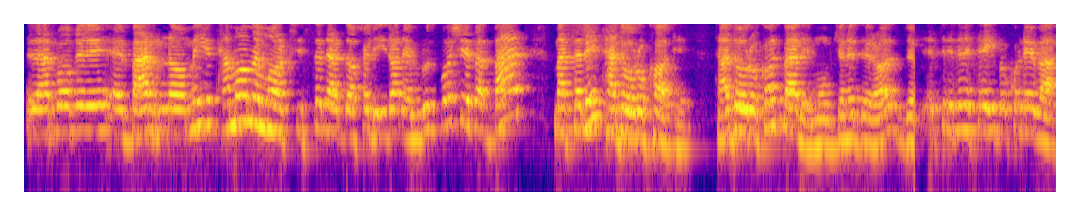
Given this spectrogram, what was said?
در واقع برنامه تمام مارکسیستا در داخل ایران امروز باشه و بعد مسئله تدارکاته. تدارکات بله ممکنه دراز طی بکنه و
